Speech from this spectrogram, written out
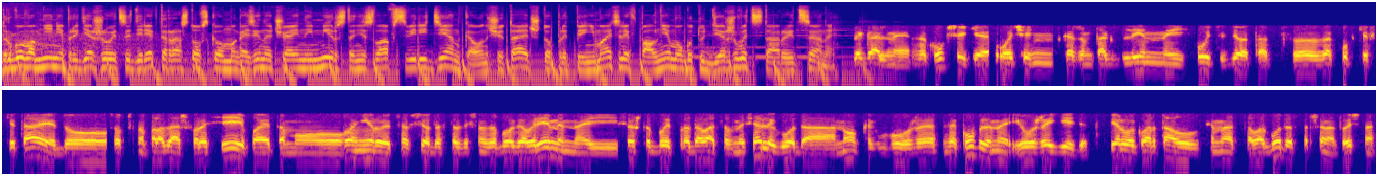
Другого мнения придерживается директор ростовского магазина «Чайный мир» Станислав Свириденко. Он считает, что предприниматели вполне могут удерживать старые цены. Легальные закупщики очень, скажем так, длинный путь идет от э, закупки в Китае до, собственно, продаж в России, поэтому планируется все достаточно заблаговременно, и все, что будет продаваться в начале года, оно как бы уже закуплено и уже едет. Первый квартал 2017 года совершенно точно,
